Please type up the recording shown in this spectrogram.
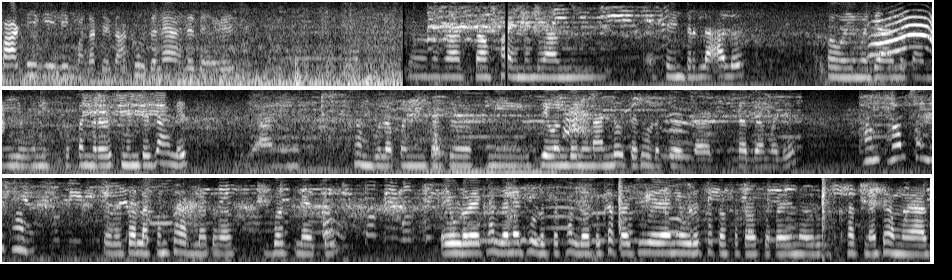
पाठे गेली मला काही दाखवता नाही आलं त्यावेळेस. तर बघा आता फायनली आम्ही सेंटरला आलोत. पवईमध्ये आलोत आम्ही येऊन एक पंधरा वीस मिनटं झालेत. आणि शंभूला पण त्याचं मी जेवण बनवून आणलं होतं थोडंसं डब्यामध्ये. थांब थांब शंभू थांब. तर त्याला पण चारलं तर बसल्या तो. एवढं काही खाल्लं नाही थोडंसं खाल्लं होतं सकाळची वेळ आणि एवढं सकाळ सकाळ होतं काही रोज खात नाही त्यामुळे आज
